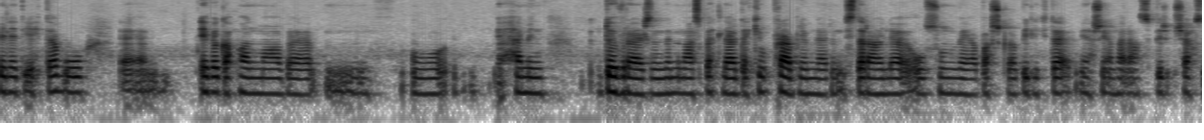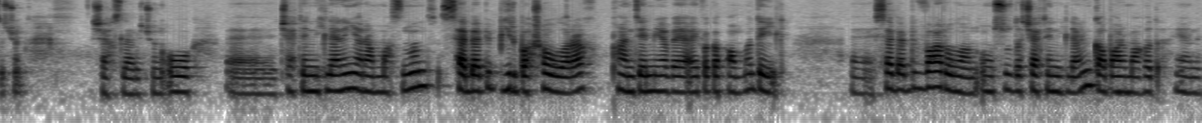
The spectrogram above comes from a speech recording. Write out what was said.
belə deyək də bu evə qapanma və o həmin dövr ərzində münasibətlərdəki problemlərin istər ailə olsun və ya başqa birlikdə yaşayan hər hansı bir şəxs üçün şəxslər üçün o çətinliklərin yaranmasının səbəbi birbaşa olaraq pandemiya və ya evə qapanma deyil. Səbəbi var olan onsuz da çətinliklərin qabarmağıdır. Yəni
